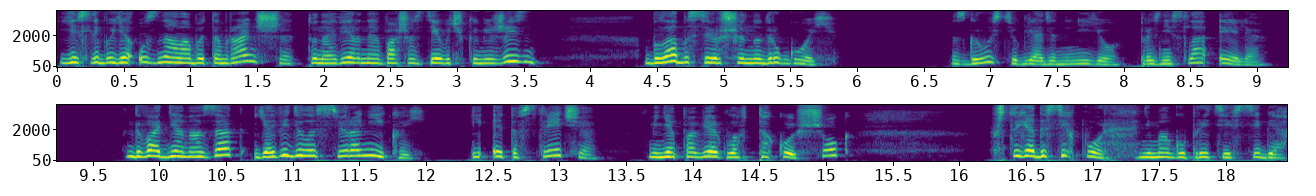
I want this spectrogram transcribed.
если бы я узнала об этом раньше, то, наверное, ваша с девочками жизнь была бы совершенно другой». С грустью, глядя на нее, произнесла Эля. Два дня назад я виделась с Вероникой, и эта встреча меня повергла в такой шок, что я до сих пор не могу прийти в себя.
